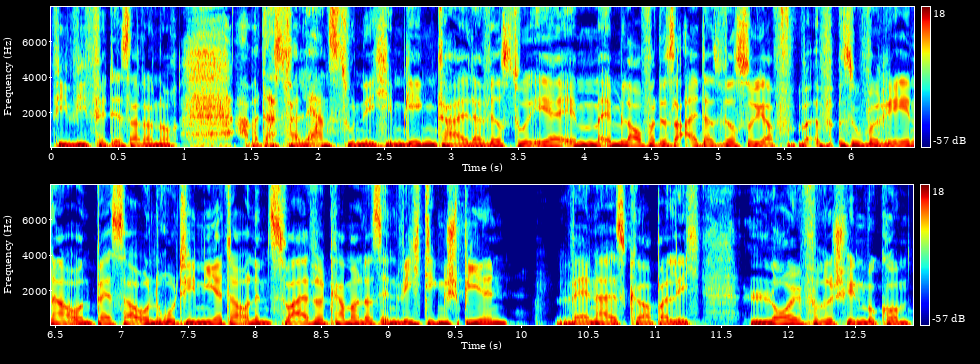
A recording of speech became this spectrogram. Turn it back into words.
wie, wie fit ist er dann noch. Aber das verlernst du nicht. Im Gegenteil, da wirst du eher im, im Laufe des Alters wirst du ja souveräner und besser und routinierter und im Zweifel kann man das in wichtigen Spielen wenn er es körperlich läuferisch hinbekommt,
